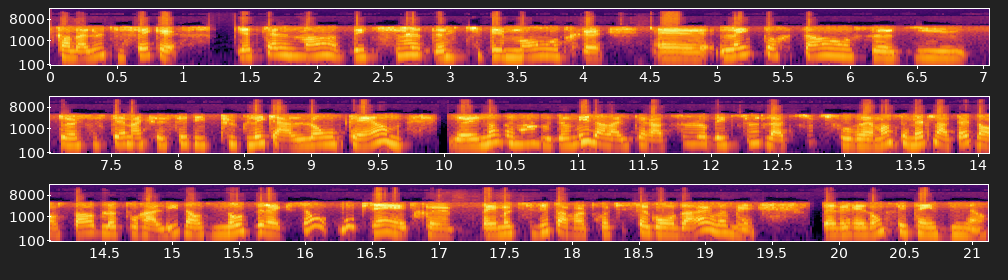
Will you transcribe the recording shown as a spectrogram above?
scandaleux du fait que il y a tellement d'études qui démontrent euh, l'importance du d'un système accessible et public à long terme. Il y a énormément de données dans la littérature, d'études là-dessus qu'il faut vraiment se mettre la tête dans le sable pour aller dans une autre direction ou bien être euh, ben, motivé par un profit secondaire. Là, mais vous avez raison c'est indignant.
